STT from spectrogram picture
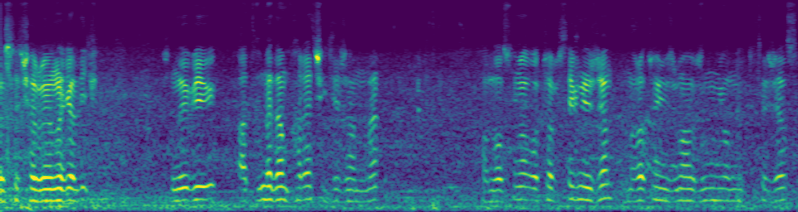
Arkadaşlar çevre yoluna geldik. Şimdi bir ATM'den para çekeceğim ben. Ondan sonra otobüse bineceğim. Maraton yüzme havuzunun yolunu tutacağız.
